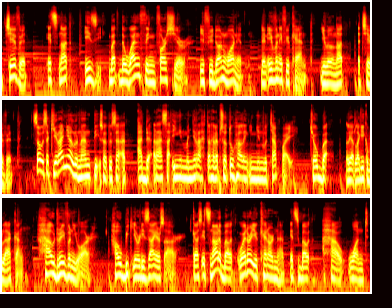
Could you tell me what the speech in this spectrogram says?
achieve it, it's not easy. But the one thing for sure, if you don't want it, then even if you can't, you will not achieve it. So, sekiranya lu nanti suatu saat ada rasa ingin menyerah terhadap suatu hal yang ingin lu capai, coba lihat lagi ke belakang. How driven you are, how big your desires are. Because it's not about whether you can or not, it's about how want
